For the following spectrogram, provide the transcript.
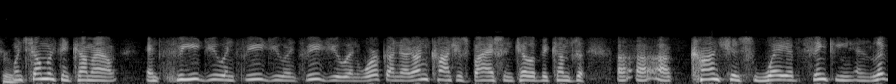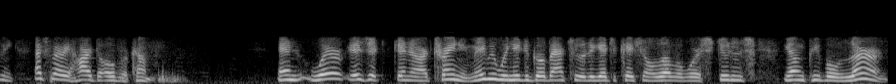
True. When someone can come out and feed you and feed you and feed you and work on that unconscious bias until it becomes a, a, a a conscious way of thinking and living, that's very hard to overcome. And where is it in our training? Maybe we need to go back to the educational level where students, young people learn,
